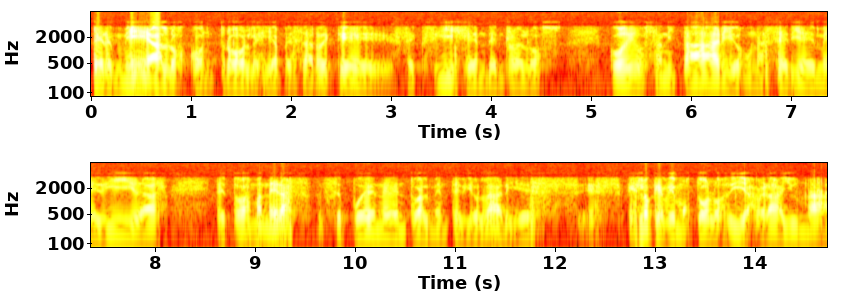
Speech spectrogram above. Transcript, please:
permea los controles y a pesar de que se exigen dentro de los códigos sanitarios, una serie de medidas, de todas maneras se pueden eventualmente violar y es, es, es lo que vemos todos los días, ¿verdad? Hay una,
